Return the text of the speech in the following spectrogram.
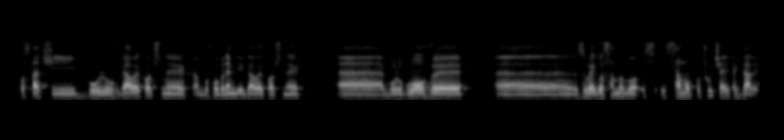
W postaci bólów gałek ocznych albo w obrębie gałek ocznych, e, bólu głowy, e, złego samego, samopoczucia i tak dalej.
